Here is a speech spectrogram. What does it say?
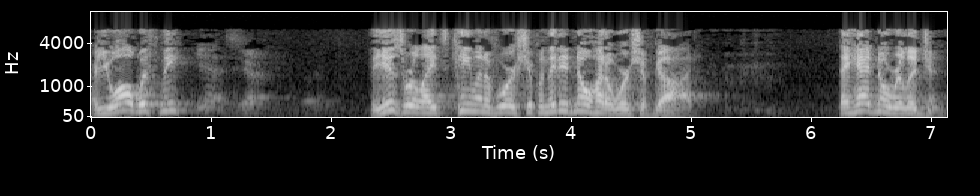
Are you all with me? Yes. The Israelites came out of worship and they didn't know how to worship God. They had no religion.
